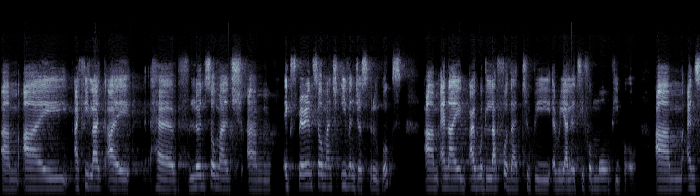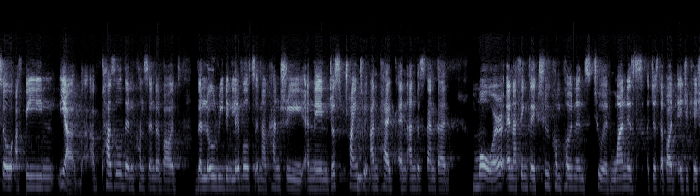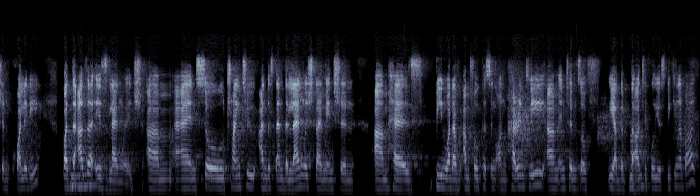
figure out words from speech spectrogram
Um, I I feel like I have learned so much, um, experienced so much, even just through books. Um, and I, I would love for that to be a reality for more people. Um, and so I've been, yeah, puzzled and concerned about the low reading levels in our country, and then just trying to unpack and understand that more. And I think there are two components to it. One is just about education quality, but the mm-hmm. other is language. Um, and so trying to understand the language dimension um, has been what i am focusing on currently um, in terms of yeah the, the mm-hmm. article you're speaking about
